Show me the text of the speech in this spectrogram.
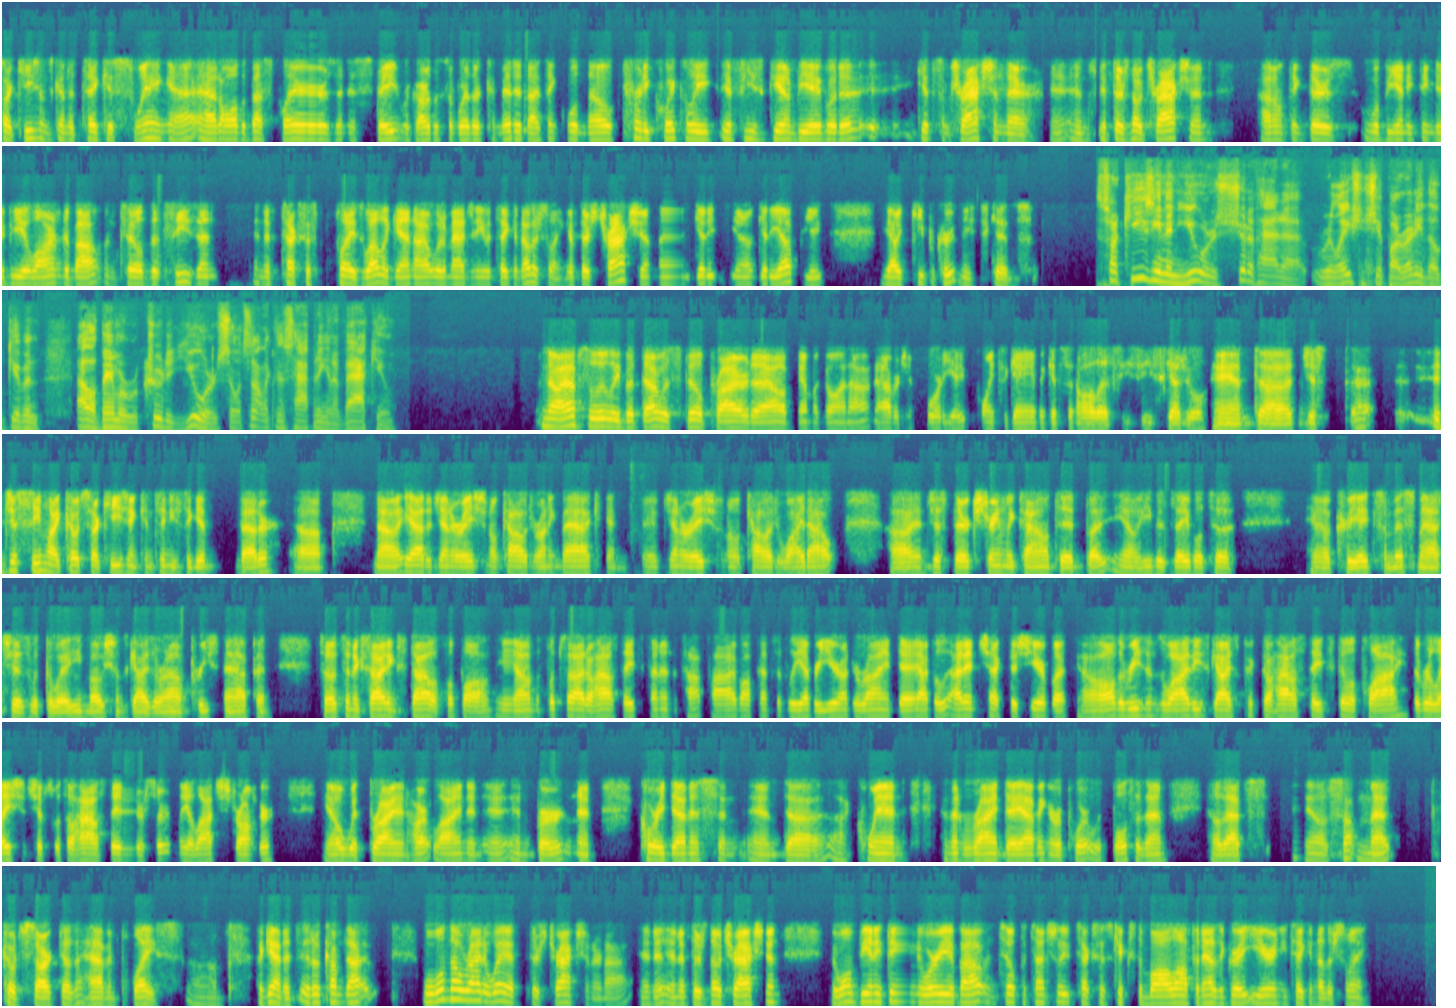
Sarkisian's going to take his swing at, at, all the best players in his state, regardless of where they're committed. I think we'll know pretty quickly if he's going to be able to uh, get some traction there. And, and if there's no traction, I don't think there's will be anything to be alarmed about until the season. And if Texas plays well again, I would imagine he would take another swing. If there's traction, then get it, you know, giddy up. You you got to keep recruiting these kids. Sarkisian and Ewers should have had a relationship already, though, given Alabama recruited Ewers. So it's not like this happening in a vacuum. No, absolutely. But that was still prior to Alabama going out and averaging 48 points a game against an all SEC schedule. And uh, just, uh, it just seemed like Coach Sarkisian continues to get better. Uh, now, he had a generational college running back and a generational college wideout uh, and just they're extremely talented. But you know, he was able to you know create some mismatches with the way he motions guys around pre-snap, and so it's an exciting style of football. You know, on the flip side, Ohio State's been in the top five offensively every year under Ryan Day. I believe, I didn't check this year, but you know, all the reasons why these guys picked Ohio State still apply. The relationships with Ohio State are certainly a lot stronger. You know, with Brian Hartline and, and, and Burton and Corey Dennis and and uh, uh, Quinn, and then Ryan Day having a report with both of them. You know, that's you know something that Coach Sark doesn't have in place. Um, again, it, it'll come down we'll know right away if there's traction or not. And, and if there's no traction, there won't be anything to worry about until potentially Texas kicks the ball off and has a great year and you take another swing.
